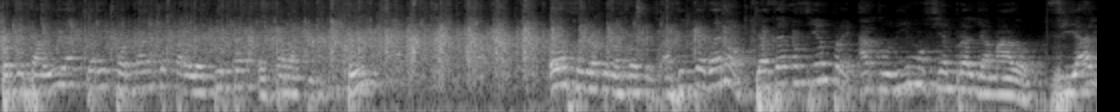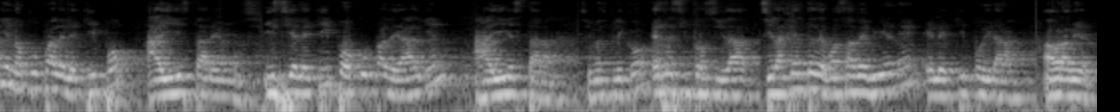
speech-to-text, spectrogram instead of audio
Porque sabían que era importante para el equipo estar aquí. ¿sí? Eso es lo que nosotros. Así que bueno, ¿qué hacemos siempre? Acudimos siempre al llamado. Si alguien ocupa del equipo, ahí estaremos. Y si el equipo ocupa de alguien, ahí estará. ¿Sí me explico? Es reciprocidad. Si la gente de Guasave viene, el equipo irá. Ahora bien,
